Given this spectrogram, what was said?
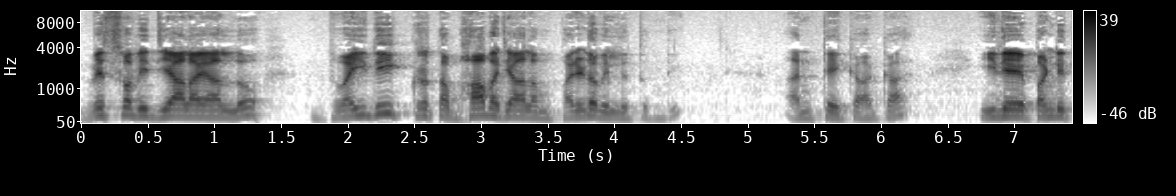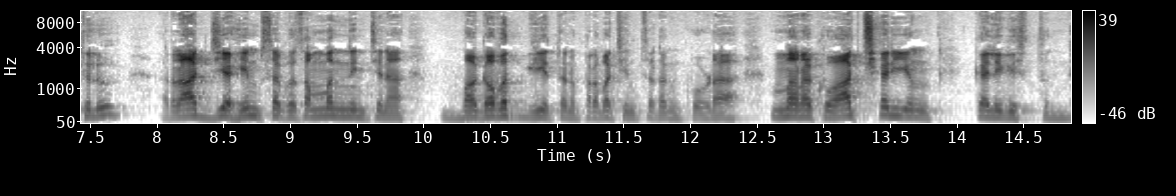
విశ్వవిద్యాలయాల్లో ద్వైదీకృత భావజాలం పరిడవిల్లుతుంది. అంతేకాక ఇదే పండితులు రాజ్యహింసకు సంబంధించిన భగవద్గీతను ప్రవచించడం కూడా మనకు ఆశ్చర్యం కలిగిస్తుంది.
